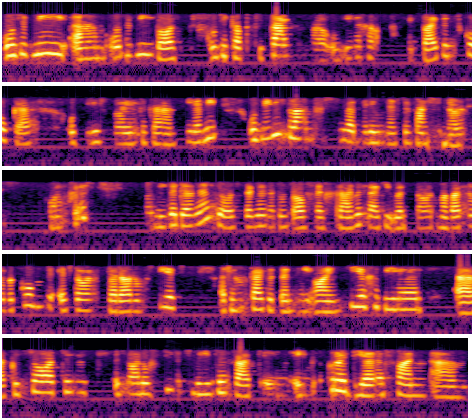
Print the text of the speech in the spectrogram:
ons het nie um, ons het nie baie ons het kapasiteit om enige buitenskokke op hierdie stadium te kan hanteer nie. Ons het nie plan gesien wat die minister van finansies kongres nuwe dinge, daar's dinge wat ons al het kyk oor staat, maar wat bekom is daar dat daar nog steeds as jy kyk wat in die ANC gebeur, uh Kusatu is daar nog steeds mense wat en en groot dele van ehm um,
